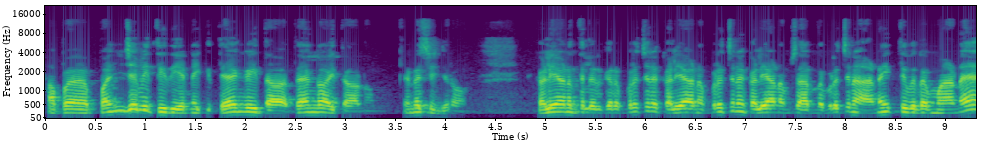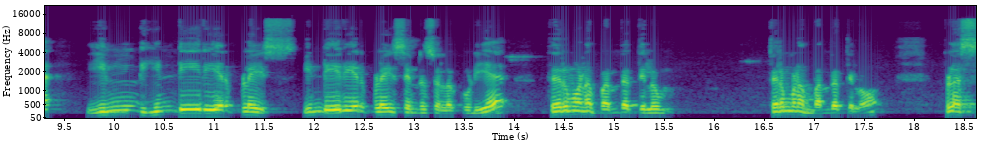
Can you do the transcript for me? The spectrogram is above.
அப்ப பஞ்சமி திதி என்னைக்கு தேங்காய் தா தேங்காய் தானும் என்ன செஞ்சிடும் கல்யாணத்தில் இருக்கிற பிரச்சனை கல்யாண பிரச்சனை கல்யாணம் சார்ந்த பிரச்சனை அனைத்து விதமான in interior place interior place என்று சொல்லக்கூடிய திருமண பந்தத்திலும் திருமண பந்தத்திலும் ப்ளஸ்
